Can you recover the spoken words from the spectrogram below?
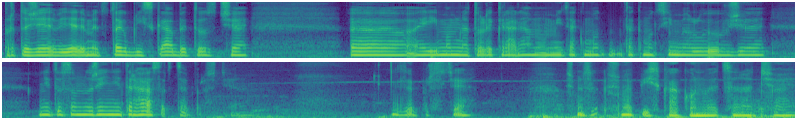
protože je mi to tak blízká bytost, že uh, jí mám natolik ráda, mám jí tak, mo, tak moc jí miluju, že mě to samozřejmě trhá srdce prostě. Je to prostě, už mi, píská konvice na čaj.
